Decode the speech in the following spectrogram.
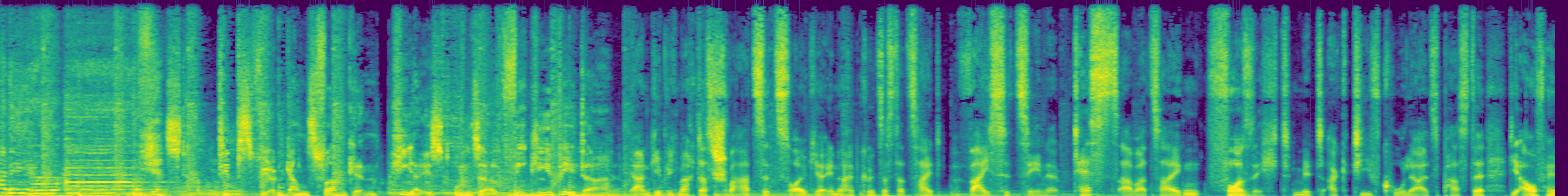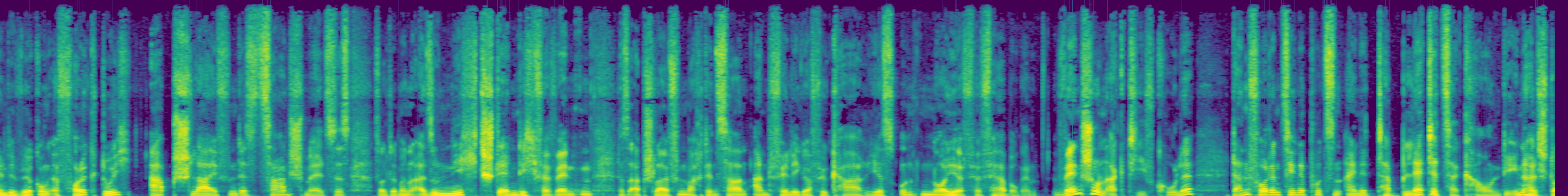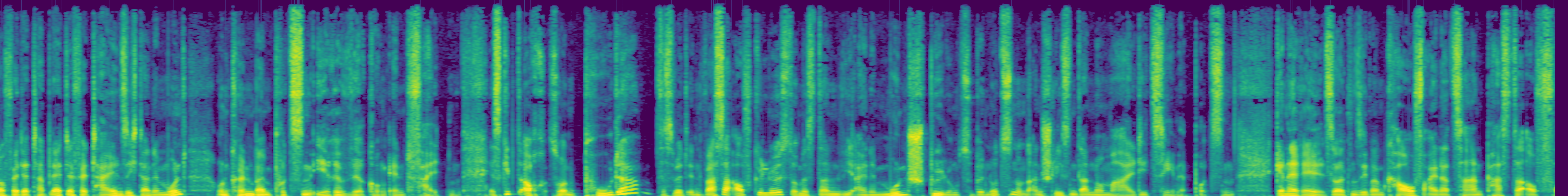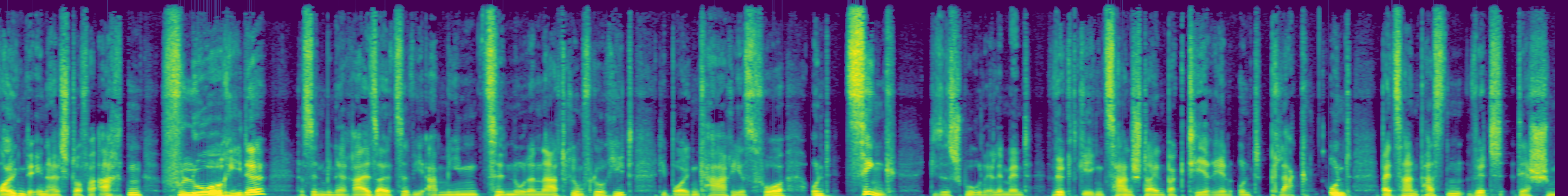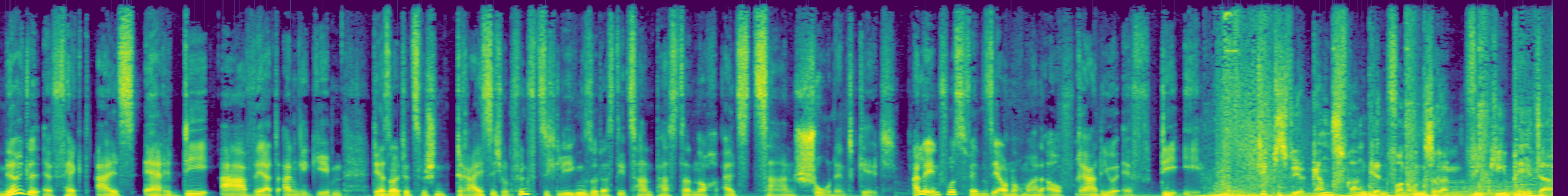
Radio F. Jetzt Tipps für ganz Franken. Hier ist unser Wiki Peter. Ja, angeblich macht das schwarze Zeug ja innerhalb kürzester Zeit weiße Zähne. Tests aber zeigen Vorsicht mit Aktivkohle als Paste. Die aufhellende Wirkung erfolgt durch Abschleifen des Zahnschmelzes. Sollte man also nicht ständig verwenden. Das Abschleifen macht den Zahn anfälliger für Karies und neue Verfärbungen. Wenn schon Aktivkohle, dann vor dem Zähneputzen eine Tablette zerkauen. Die Inhaltsstoffe der Tablette verteilen verteilen sich dann im Mund und können beim Putzen ihre Wirkung entfalten. Es gibt auch so ein Puder, das wird in Wasser aufgelöst, um es dann wie eine Mundspülung zu benutzen und anschließend dann normal die Zähne putzen. Generell sollten Sie beim Kauf einer Zahnpasta auf folgende Inhaltsstoffe achten. Fluoride, das sind Mineralsalze wie Amin, Zinn oder Natriumfluorid, die beugen Karies vor und Zink, dieses Spurenelement wirkt gegen Zahnstein, Bakterien und Plaque. Und bei Zahnpasten wird der Schmirgeleffekt als RDA-Wert angegeben. Der sollte zwischen 30 und 50 liegen, sodass die Zahnpasta noch als zahnschonend gilt. Alle Infos finden Sie auch nochmal auf radiof.de. Tipps für ganz Franken von unserem Wiki Peter.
